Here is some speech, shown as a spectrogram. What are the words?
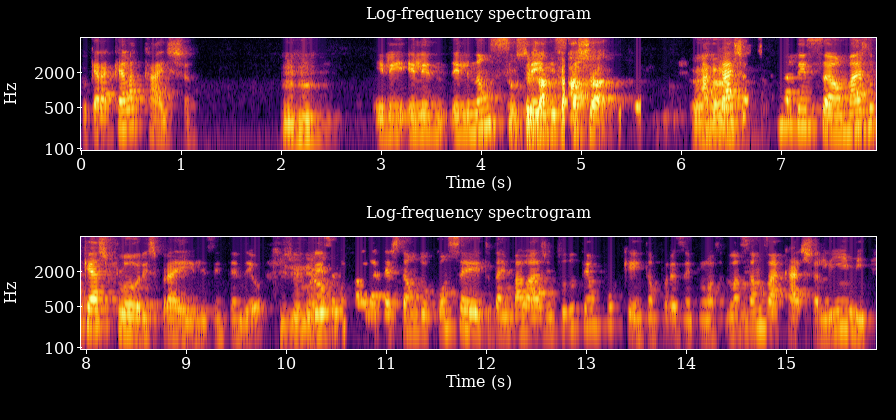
eu quero aquela caixa. Uhum. Ele, ele, ele não se Ou seja, a caixa, Uhum. A caixa chama atenção mais do que as flores para eles, entendeu? Que genial. Por isso a gente fala da questão do conceito, da embalagem, tudo tem um porquê. Então, por exemplo, nós lançamos a caixa Lime,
